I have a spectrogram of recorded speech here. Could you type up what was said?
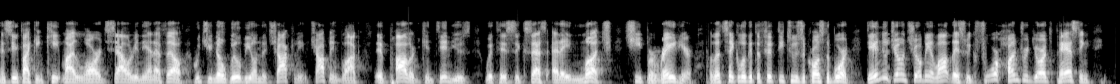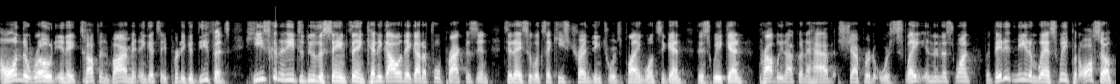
and see if I can keep my large salary in the NFL, which you know will be on the chopping, block if Pollard continues with his success at a much cheaper rate here. But let's take a look at the 52s across the board. Daniel Jones showed me a lot last week 400 yards passing on the road in a tough environment and gets a pretty good defense. He's going to need to do the same thing. Kenny Golladay got a full practice in today, so it looks like he's trending towards playing once again this weekend. Probably not going to have Shepard or Slayton in this one, but they didn't need him last week. But also,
